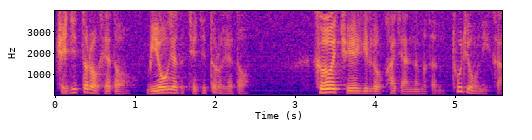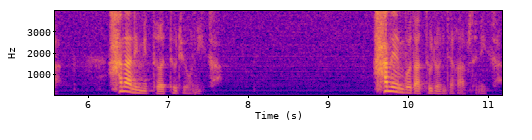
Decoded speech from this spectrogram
죄짓도록 해도 미혹에서 죄짓도록 해도 그 죄의 길로 가지 않는 것은 두려우니까 하나님이 더 두려우니까 하나님보다 두려운 자가 없으니까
